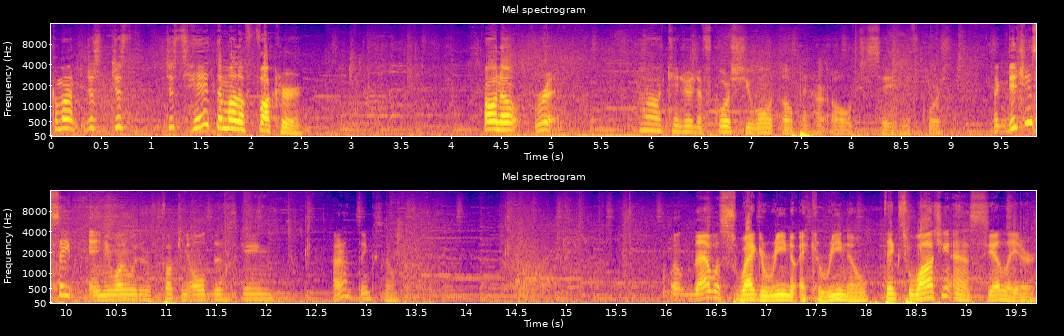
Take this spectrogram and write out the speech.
come on, just, just, just hit the motherfucker. Oh no, Re Oh, Kindred, of course she won't open her ult to save me, of course. Like, did you save anyone with her fucking ult this game? I don't think so. Well, that was Swaggerino Ecarino. Thanks for watching and I'll see you later.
